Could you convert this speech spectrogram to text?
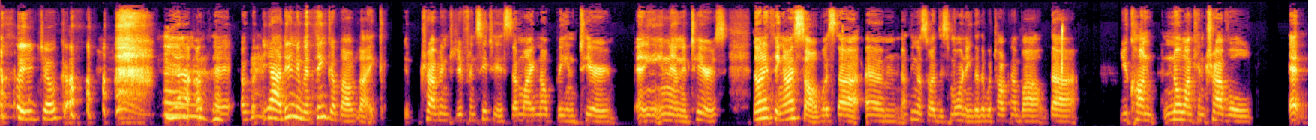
you joker. yeah. Okay. okay. Yeah, I didn't even think about like traveling to different cities that might not be in tier in in any tiers. The only thing I saw was that um, I think I saw it this morning that they were talking about that you can't, no one can travel. At,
